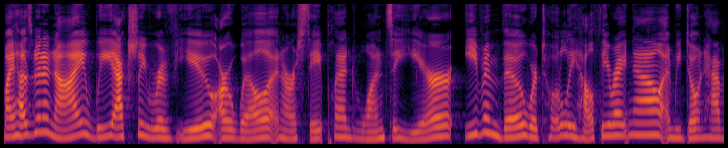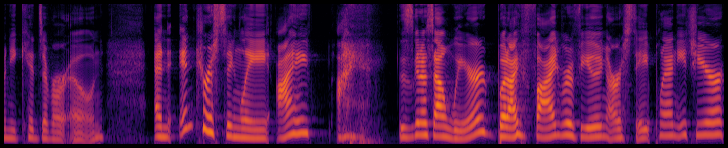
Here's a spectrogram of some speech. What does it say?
my husband and I, we actually review our will and our estate plan once a year, even though we're totally healthy right now and we don't have any kids of our own. And interestingly, I, I this is going to sound weird, but I find reviewing our estate plan each year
